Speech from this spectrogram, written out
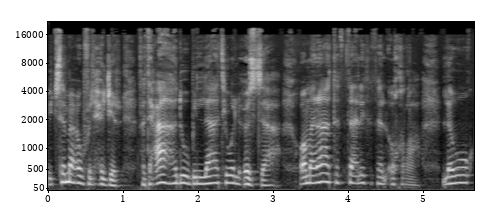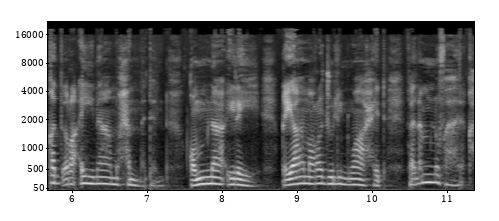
اجتمعوا في الحجر فتعاهدوا باللات والعزى. ومناة الثالثة الأخرى لو قد رأينا محمدا قمنا إليه قيام رجل واحد فلم نفارقه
